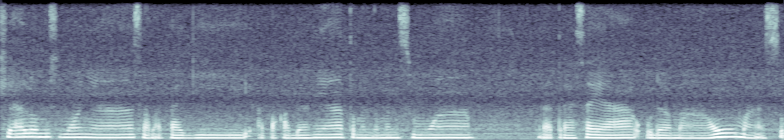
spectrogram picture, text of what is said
Shalom semuanya, selamat pagi. Apa kabarnya teman-teman semua? Gak terasa ya, udah mau masuk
